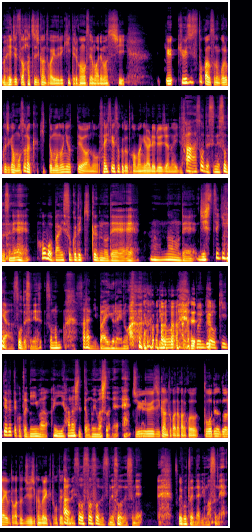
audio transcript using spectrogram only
平日は8時間とか余裕で聞いてる可能性もありますし、休日とかのその5、6時間もおそらくきっとものによってはあの再生速度とか曲げられるじゃないですか。ああ、そうですね、そうですね。ほぼ倍速で聞くので、うん、なので、実質的にはそうですね、その、さらに倍ぐらいの 量、分量を聞いてるってことに今、いい話してて思いましたね。10時間とかだから、こう、東電ドライブとかと10時間ぐらい行くってことですよね。そうそうそうですね、そうですね。そういうことになりますね。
